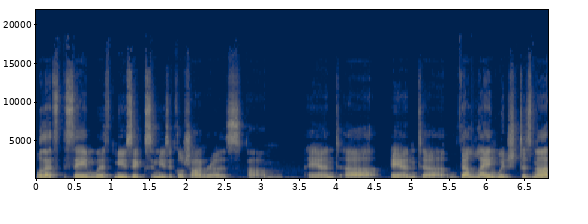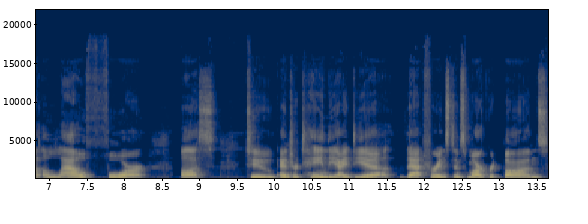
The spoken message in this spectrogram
Well, that's the same with musics and musical genres. Um, and uh, and uh, that language does not allow for us to entertain the idea that, for instance, Margaret Bonds,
